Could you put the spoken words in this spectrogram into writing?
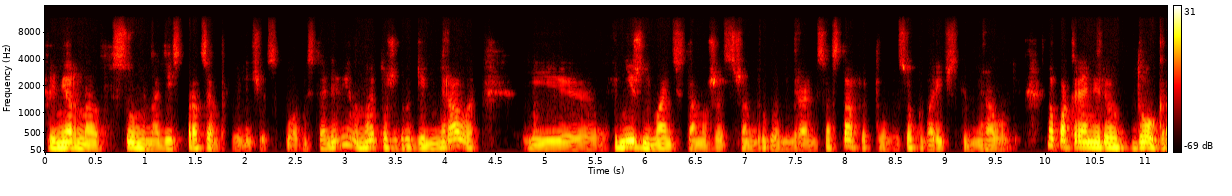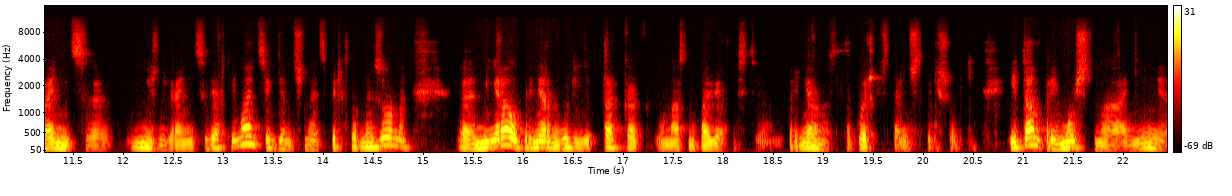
примерно в сумме на 10% увеличивается плотность оливина, но это уже другие минералы, и в нижней мантии там уже совершенно другой минеральный состав, это высокобарическая минералогия. Но, по крайней мере, до границы, нижней границы верхней мантии, где начинаются переходные зоны, э, минералы примерно выглядят так, как у нас на поверхности, примерно с такой же кристаллической решетки. И там преимущественно они,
